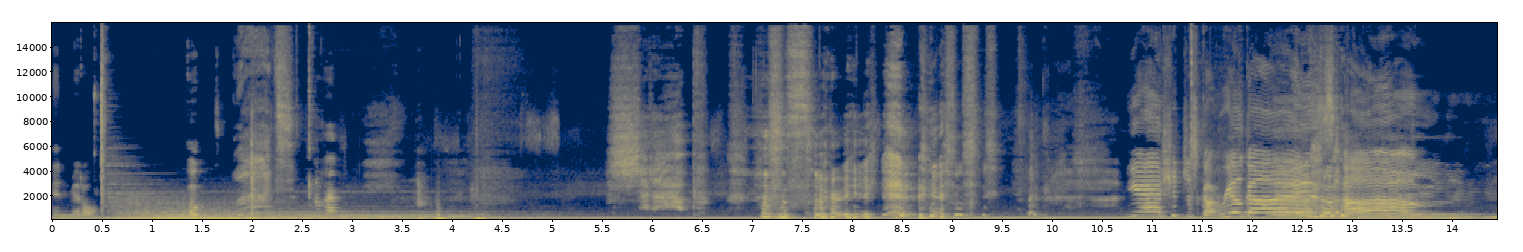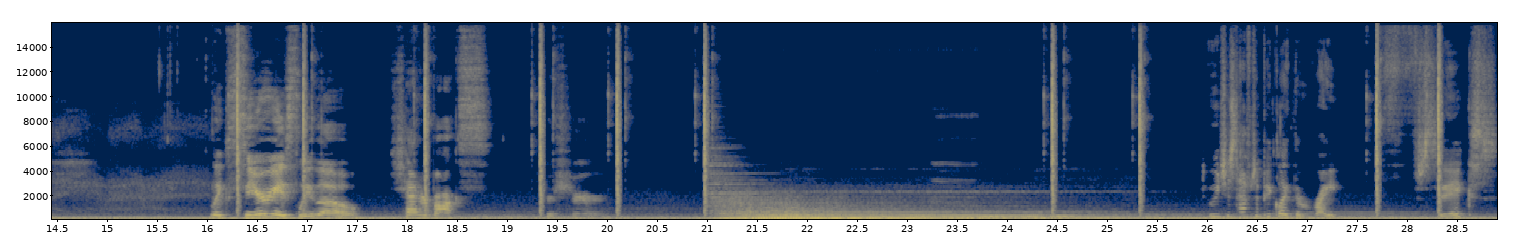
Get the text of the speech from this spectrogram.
and middle. Oh, What? Okay. Shut up. Sorry. yeah, shit just got real, guys. um, like seriously though, Chatterbox for sure. do we just have to pick like the right six?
